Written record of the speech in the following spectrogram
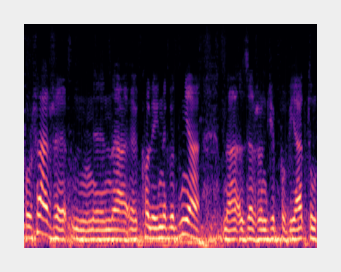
pożarze mm, na kolejnego dnia na zarządzie powiatu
